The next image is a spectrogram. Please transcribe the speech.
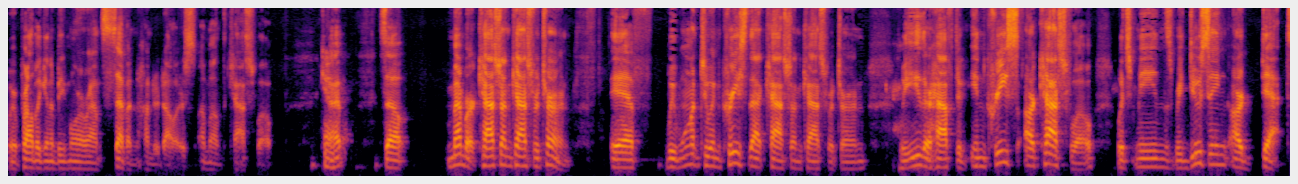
we're probably going to be more around seven hundred dollars a month cash flow. Okay. okay. So remember, cash on cash return. If we want to increase that cash on cash return, we either have to increase our cash flow, which means reducing our debt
